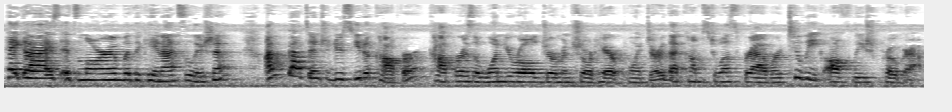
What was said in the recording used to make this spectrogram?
Hey guys, it's Lauren with the K9 Solution. I'm about to introduce you to Copper. Copper is a one-year-old German short-hair pointer that comes to us for our two-week off-leash program.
